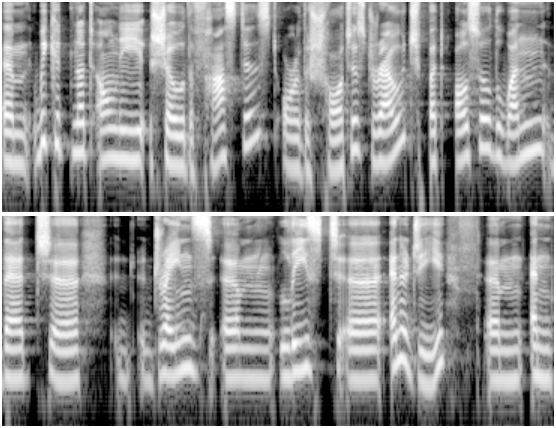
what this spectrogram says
um, we could not only show the fastest or the shortest route, but also the one that uh, drains um, least uh, energy. Um, and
